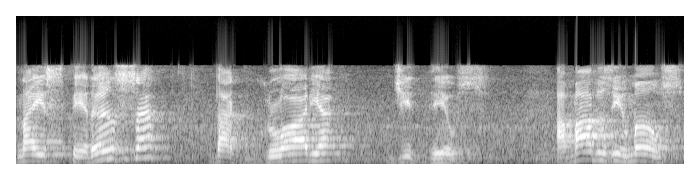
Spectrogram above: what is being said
na esperança da glória de Deus. Amados irmãos,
